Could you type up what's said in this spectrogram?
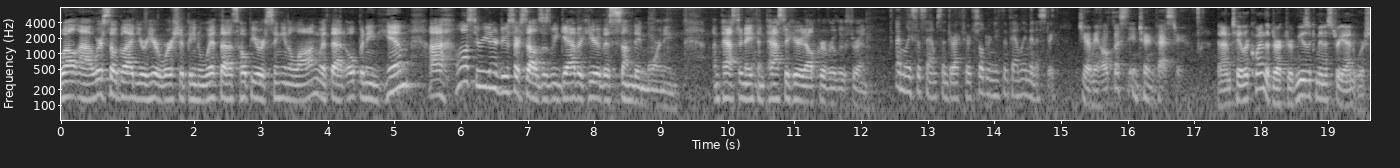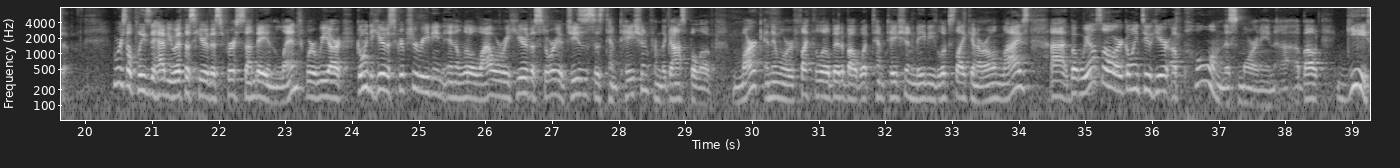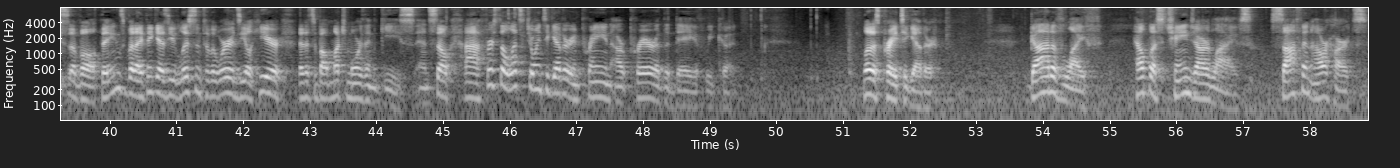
Well, uh, we're so glad you're here worshiping with us. Hope you were singing along with that opening hymn. Uh, allow us to reintroduce ourselves as we gather here this Sunday morning. I'm Pastor Nathan, pastor here at Elk River Lutheran. I'm Lisa Sampson, Director of Children, Youth, and Family Ministry. Jeremy Hallquist, Intern Pastor. And I'm Taylor Quinn, the Director of Music Ministry and Worship. We're so pleased to have you with us here this first Sunday in Lent, where we are going to hear the scripture reading in a little while, where we hear the story of Jesus' temptation from the Gospel of Mark, and then we'll reflect a little bit about what temptation maybe looks like in our own lives. Uh, but we also are going to hear a poem this morning uh, about geese, of all things. But I think as you listen to the words, you'll hear that it's about much more than geese. And so, uh, first, all, let's join together in praying our prayer of the day, if we could. Let us pray together. God of life, help us change our lives, soften our hearts,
